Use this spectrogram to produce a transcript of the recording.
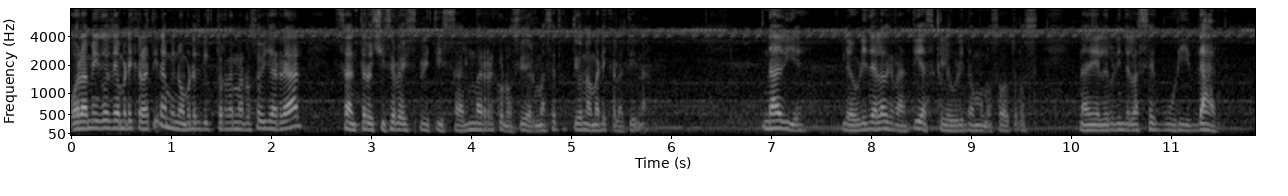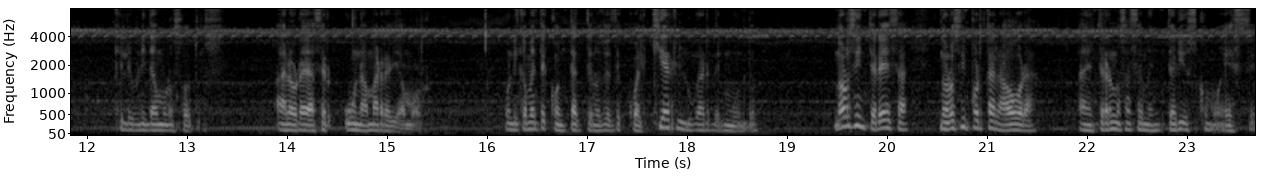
Hola amigos de América Latina, mi nombre es Víctor de Rosa Villarreal, santero hechicero espiritista, el más reconocido, el más efectivo en América Latina. Nadie le brinda las garantías que le brindamos nosotros, nadie le brinda la seguridad que le brindamos nosotros a la hora de hacer un amarre de amor. Únicamente contáctenos desde cualquier lugar del mundo. No nos interesa, no nos importa la hora, adentrarnos a cementerios como este,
